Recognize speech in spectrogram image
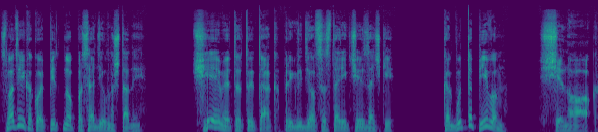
Смотри, какое пятно посадил на штаны". "Чем это ты так?" пригляделся старик через очки. "Как будто пивом". "Щенок,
